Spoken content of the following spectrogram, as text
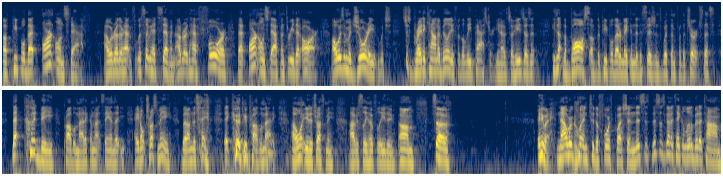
of people that aren't on staff. I would rather have, let's say we had seven. I would rather have four that aren't on staff and three that are. Always a majority, which is just great accountability for the lead pastor, you know, so he doesn't, he's not the boss of the people that are making the decisions with them for the church. That's, that could be problematic. I'm not saying that, you, hey, don't trust me, but I'm just saying it could be problematic. I want you to trust me. Obviously, hopefully you do. Um, so, Anyway, now we're going to the fourth question. This is, this is going to take a little bit of time.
